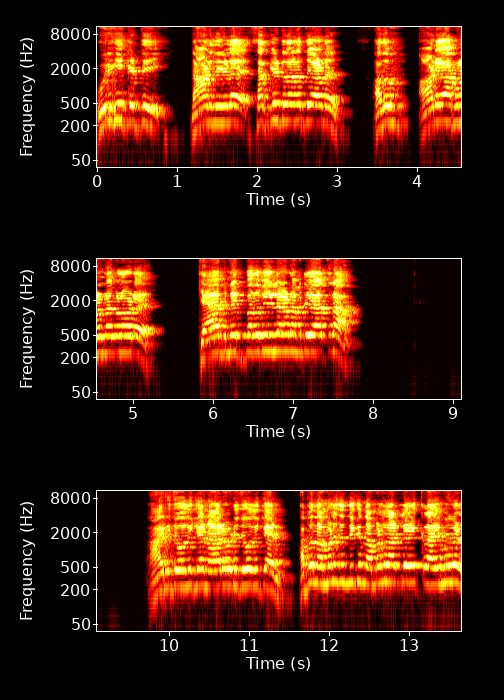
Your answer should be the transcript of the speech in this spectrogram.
ഒരുങ്ങിക്കെട്ടി നാട് നീളെ സർക്കിട്ട് നടത്തുകയാണ്. അതും ആടയാഭരണങ്ങളോടെ ക്യാബിനറ്റ് പദവിയിലാണ് അവന്റെ യാത്ര. ആര് ചോദിക്കാൻ ആരോട് ചോദിക്കാൻ? അപ്പൊ നമ്മൾ ചിന്തിക്കും നമ്മുടെ നാട്ടിലെ ഈ ക്രൈമുകൾ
